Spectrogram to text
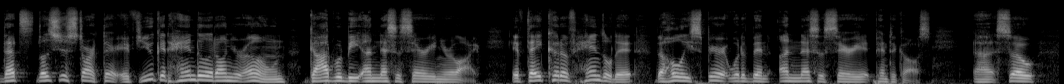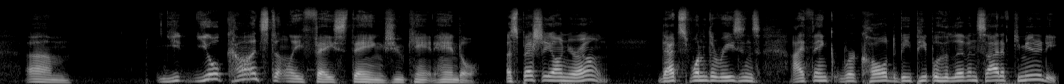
that's let's just start there. If you could handle it on your own, God would be unnecessary in your life. If they could have handled it, the Holy Spirit would have been unnecessary at Pentecost. Uh, so um, you, you'll constantly face things you can't handle, especially on your own. That's one of the reasons I think we're called to be people who live inside of community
